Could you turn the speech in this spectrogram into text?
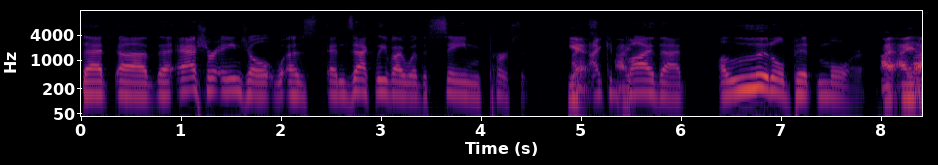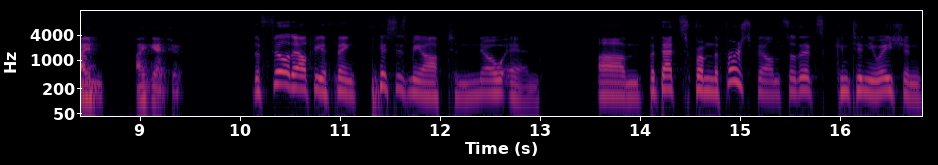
that uh that Asher Angel was and Zach Levi were the same person. I- Yes, I, could I, buy that a little bit more. I, I, Um, I, I get you. The Philadelphia thing pisses me off to no end. Um, but that's from the first film, so that's continuation.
